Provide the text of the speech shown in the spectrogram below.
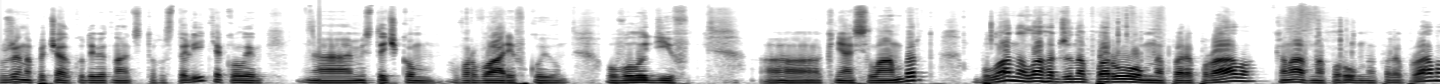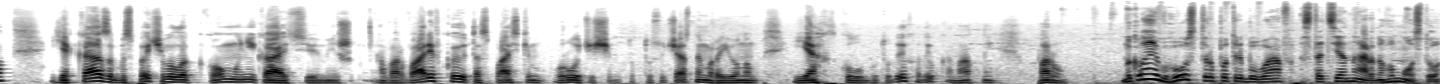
вже на початку 19 століття, коли містечком Варварівкою оволодів князь Ламберт, була налагоджена паромна переправа, канатна паромна переправа, яка забезпечувала комунікацію між Варварівкою та Спаським урочищем, тобто сучасним районом яхт-клубу. Туди ходив канатний паром. Миколаїв гостро потребував стаціонарного мосту,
